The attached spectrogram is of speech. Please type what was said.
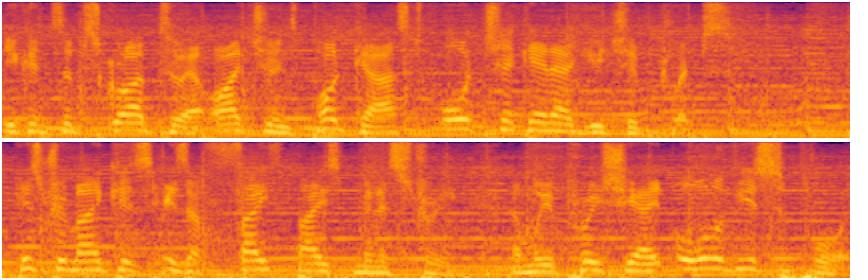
You can subscribe to our iTunes podcast or check out our YouTube clips. History Makers is a faith based ministry, and we appreciate all of your support.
